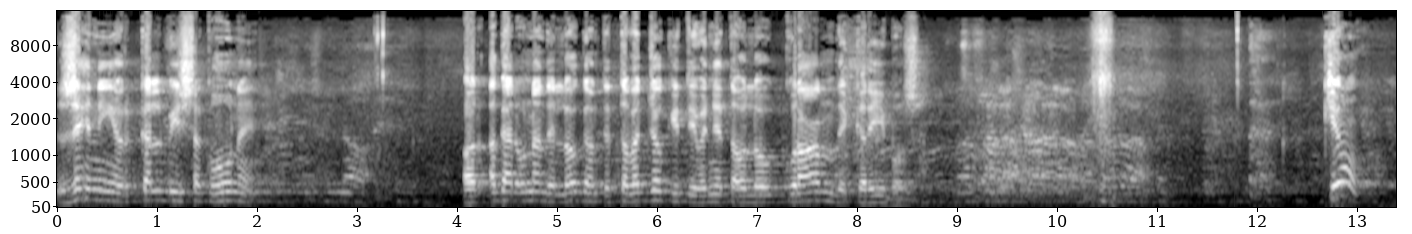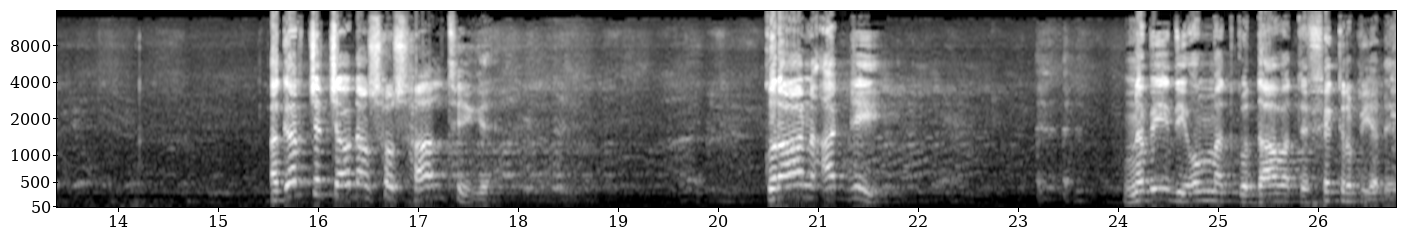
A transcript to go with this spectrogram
ذہنی اور قلبی سکون ہے۔ اور اگر انہوں نے لوگوں تے توجہ کی تھی ونجے تو لوگ قرآن دے قریب ہو سکتے کیوں؟ اگرچہ چودہ سو سال تھی گئے۔ قرآن اجی نبی دی امت کو دعوت فکر پیا دے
